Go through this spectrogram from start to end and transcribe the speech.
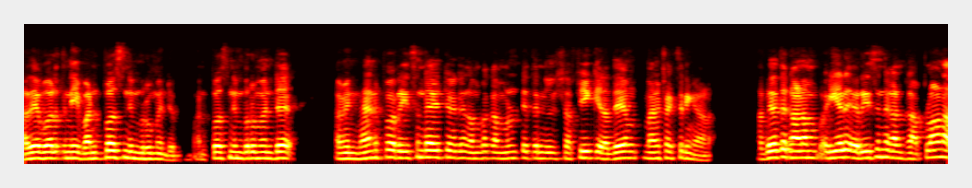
അതേപോലെ തന്നെ ഈ വൺ പേഴ്സൺ ഇംപ്രൂവ്മെന്റും one person improvement I mean ഞാനിപ്പോ റീസെന്റ് ആയിട്ട് ഒരു നമ്മുടെ കമ്മ്യൂണിറ്റി തന്നെ ഷഫീഖ് അദ്ദേഹം മാനുഫാക്ചറിങ് ആണ്. അദ്ദേഹത്തെ കാണാൻ ഈയിടെ റീസെന്റ് കണ്ടിട്ട് അപ്പോഴാണ്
